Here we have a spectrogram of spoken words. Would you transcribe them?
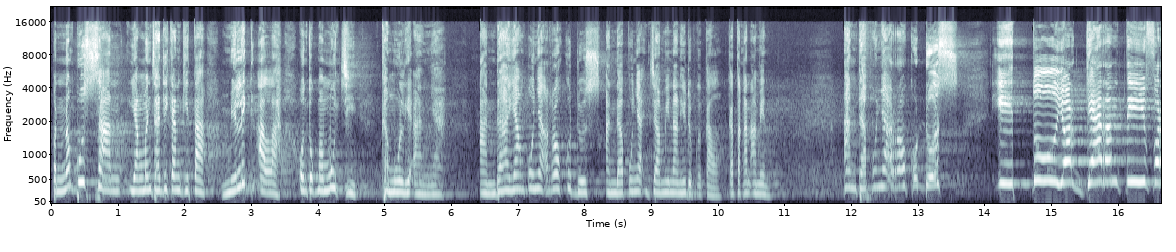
Penebusan yang menjadikan kita milik Allah untuk memuji kemuliaannya. Anda yang punya roh kudus, Anda punya jaminan hidup kekal. Katakan amin. Anda punya roh kudus. Itu your guarantee for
